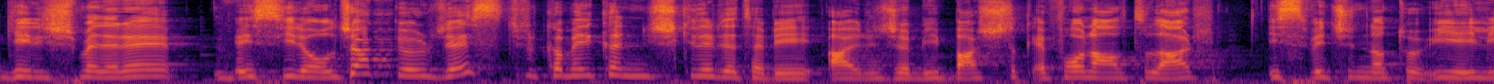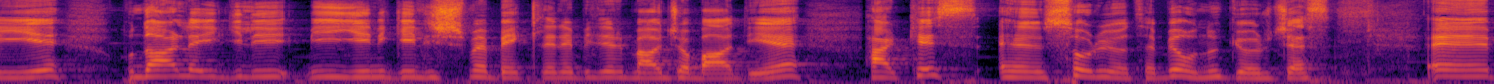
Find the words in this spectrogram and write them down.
gelişmelere vesile olacak göreceğiz. Türk-Amerikan ilişkileri de tabii ayrıca bir başlık F-16'lar İsveç'in NATO üyeliği bunlarla ilgili bir yeni gelişme beklenebilir mi acaba diye herkes e, soruyor tabii onu göreceğiz. E,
